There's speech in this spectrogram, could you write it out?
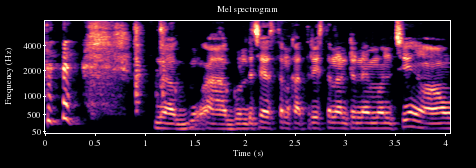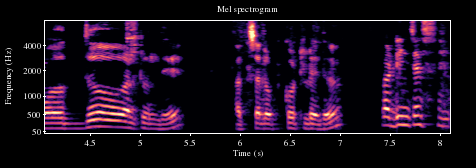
గుండె చేస్తాను కత్తిరిస్తాను అంటేనే మంచి "ఆ, వద్దు అంటుంది. అస్సలు ఒప్పుకోవట్లేదు. వడ్డించేస్తాను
